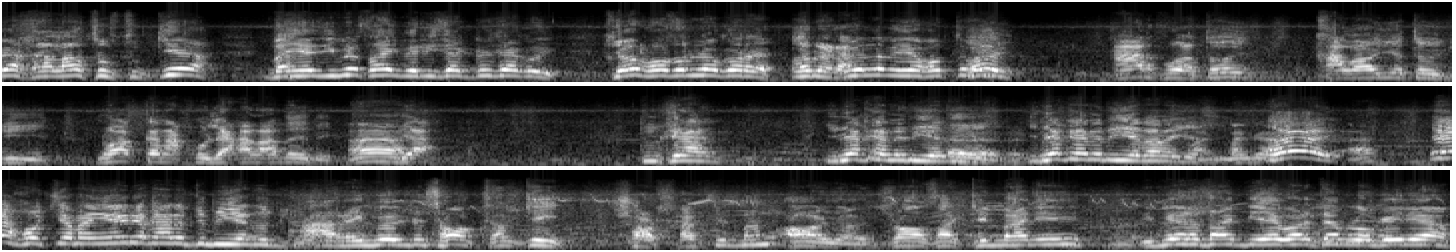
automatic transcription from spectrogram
বে খালা চুপ চুপ কে বাইয়া দিবে চাই বেরি যাক যা কই এই হতে ওই আর ফুয়া তুই? খালা ইয়ে তুই কি? নোয়াক কেনা খুলে খালা দে দি। হ্যাঁ। তুই কেন ইবে কেন বিয়ে করে এই এ হচ্ছে মানে এই কেন তুই বিয়ে করবি আর এই বলতে শখ সার্কিট শর্ট সার্কিট মানে ওই ওই শখ সার্কিট মানে ইবের তাই বিয়ে করে তেম লগে নিলাম।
